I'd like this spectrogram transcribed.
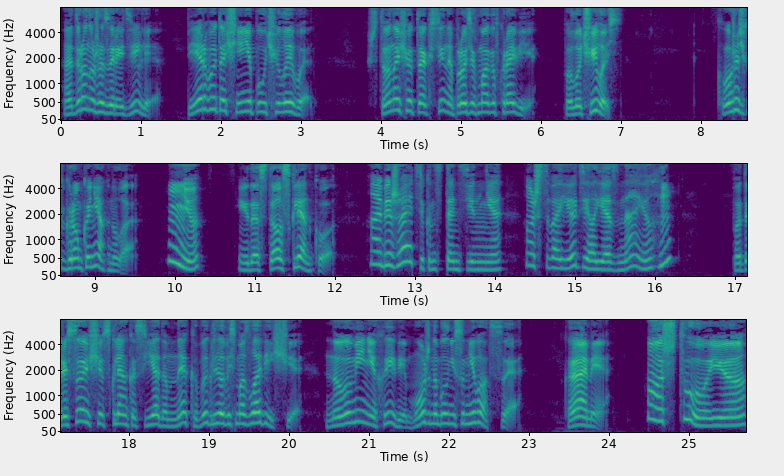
а дрон уже зарядили. Первое уточнение получила Ивет. Что насчет токсина против магов крови? Получилось? Кошечка громко някнула. «Не». И достал склянку. «Обижаете, Константин, мне? Уж свое дело я знаю, хм?» Потрясающая склянка с ядом Нека выглядела весьма зловеще, но в умениях Иви можно было не сомневаться. «Ками!» «А что я?»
